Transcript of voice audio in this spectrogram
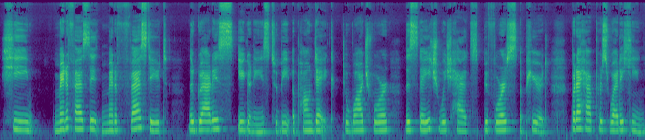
He manifested, manifested the greatest eagerness to be upon deck, to watch for the stage which had before appeared. But I have persuaded him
